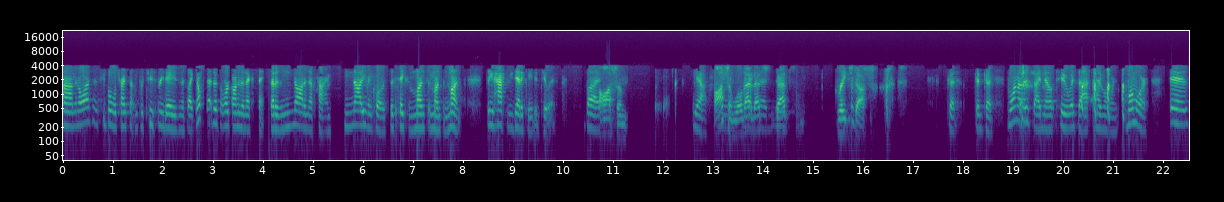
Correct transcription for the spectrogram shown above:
Um, and a lot of times people will try something for two, three days, and it's like, nope, that doesn't work. On to the next thing. That is not enough time. Not even close. This takes months and months and months. So you have to be dedicated to it. But awesome. Yeah. Awesome. Well, that that's that's great stuff. Good. Good. Good. One other side note too with that, I had one more. One more is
